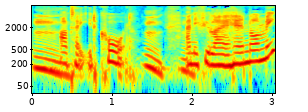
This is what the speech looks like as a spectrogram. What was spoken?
I'll take you to court, and if you lay a hand on me,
